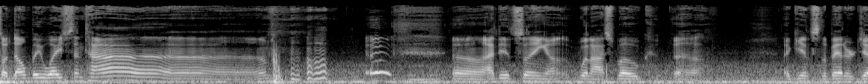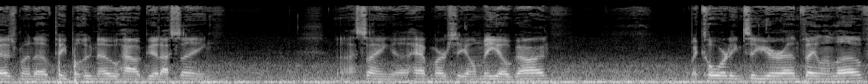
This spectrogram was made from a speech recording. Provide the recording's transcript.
So don't be wasting time. uh, I did sing uh, when I spoke uh, against the better judgment of people who know how good I sing. I sang, uh, Have mercy on me, O God, according to your unfailing love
